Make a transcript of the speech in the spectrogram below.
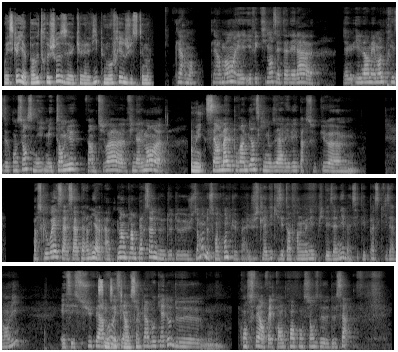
Ou est-ce qu'il n'y a pas autre chose que la vie peut m'offrir justement? Clairement, clairement. Et effectivement, cette année-là, euh, il y a eu énormément de prise de conscience, mais, mais tant mieux. Enfin, tu vois, euh, finalement, oui. c'est un mal pour un bien ce qui nous est arrivé parce que parce que ouais, ça, ça a permis à, plein plein de personnes de, de, justement de se rendre compte que bah, juste la vie qu'ils étaient en train de mener depuis des années, bah, c'était pas ce qu'ils avaient envie. Et c'est super beau et c'est un super beau cadeau de qu'on se fait en fait quand on prend conscience de, de ça.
